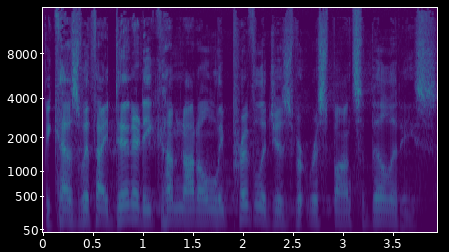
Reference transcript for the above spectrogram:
Because with identity come not only privileges, but responsibilities.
